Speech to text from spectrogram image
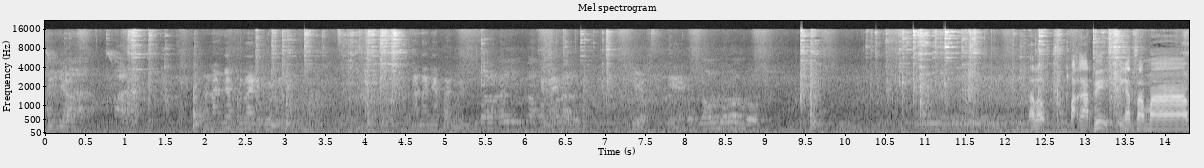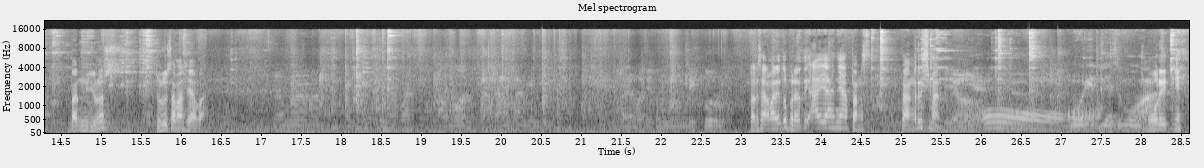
Tiga. Anaknya pernah ke sini. Anaknya bangun. Kena. Iya. Iya. kalau Pak Kardi ingat sama Bang Yunus dulu sama siapa Sama siapa? Sama. Pak Salman ini. Saya masih temen lektur. Bang Salman itu berarti ayahnya Bang Bang Risman Iya. oh semua. muridnya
